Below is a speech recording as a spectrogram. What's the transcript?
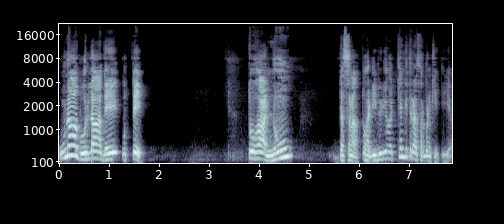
ਉਹਨਾਂ ਬੋਲਾਂ ਦੇ ਉੱਤੇ ਤੁਹਾਨੂੰ ਦੱਸਣਾ, ਤੁਹਾਡੀ ਵੀਡੀਓ ਮੈਂ ਚੰਗੀ ਤਰ੍ਹਾਂ ਸਰਵਣ ਕੀਤੀ ਆ।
